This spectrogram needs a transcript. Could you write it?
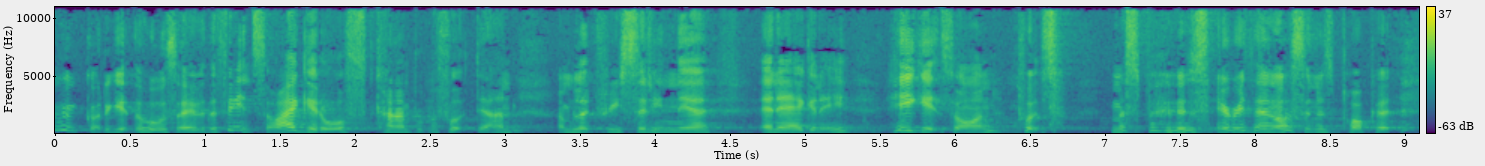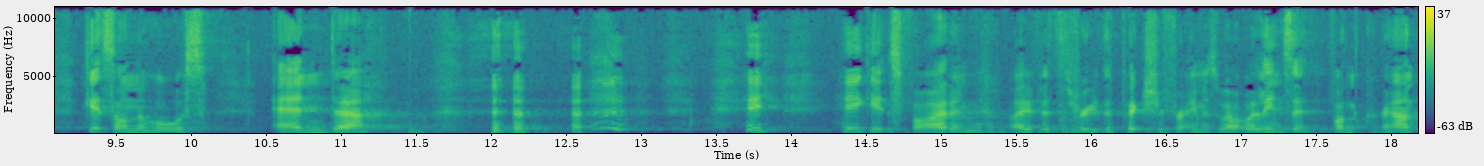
we've got to get the horse over the fence." So I get off, can't put my foot down. I'm literally sitting there in agony. He gets on, puts my spurs, everything else in his pocket, gets on the horse, and. Uh, he, he gets fired and over through the picture frame as well. Well, ends up on the ground.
